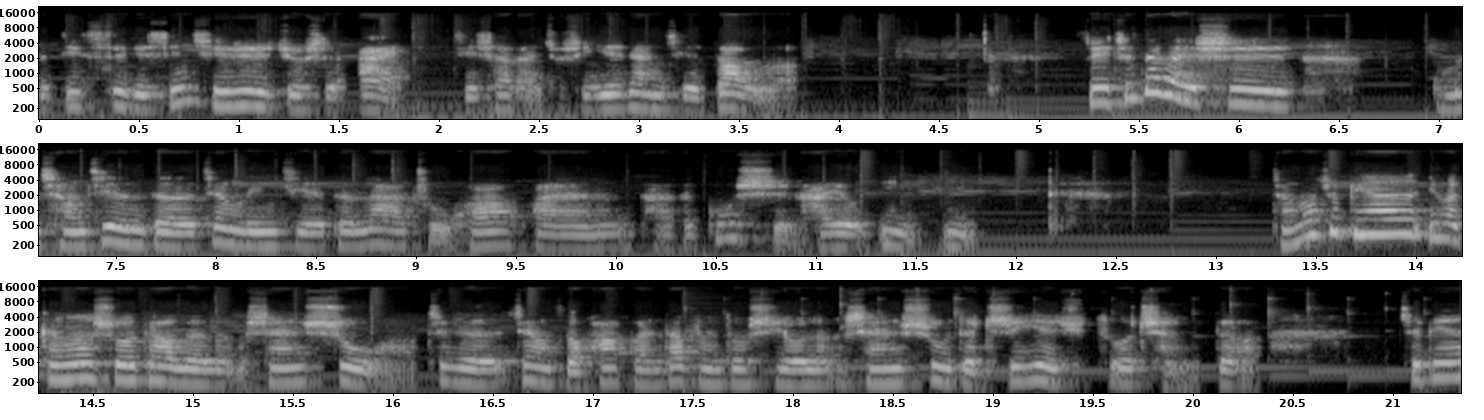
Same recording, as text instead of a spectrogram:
那第四个星期日就是爱，接下来就是耶诞节到了，所以这大概是我们常见的降临节的蜡烛花环，它的故事还有意义。讲到这边，因为刚刚说到了冷杉树啊，这个这样子的花环大部分都是由冷杉树的枝叶去做成的。这边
